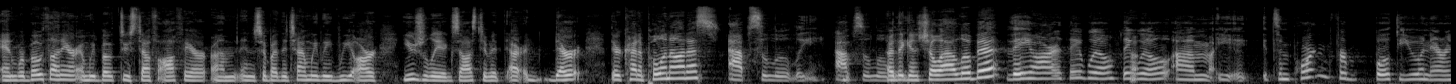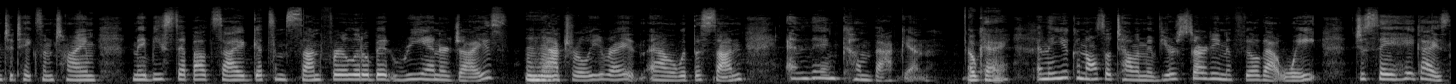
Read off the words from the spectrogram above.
and we're both on air, and we both do stuff off air. Um, and so by the time we leave, we are usually exhausted. But are, they're they're kind of pulling on us. Absolutely, absolutely. Are they going to chill out a little bit? They are. They will. They will. Um, y- it's important for both you and Aaron to take some time, maybe step outside, get some sun for a little bit, re-energize naturally, right, uh, with the sun, and then come back in. Okay. And then you can also tell them if you're starting to feel that weight, just say, hey guys,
